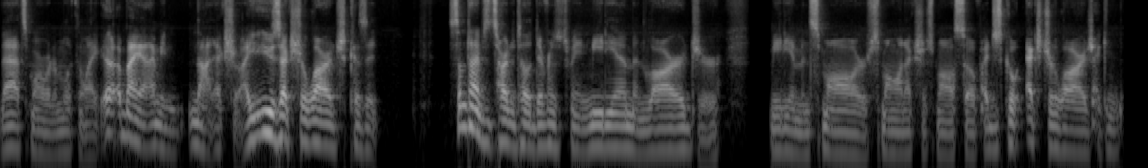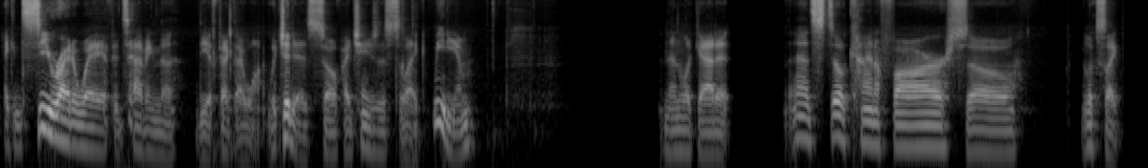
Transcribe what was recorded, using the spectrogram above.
that's more what I'm looking like. Uh, I mean, not extra. I use extra large because it sometimes it's hard to tell the difference between medium and large or medium and small or small and extra small. So if I just go extra large, I can I can see right away if it's having the the effect I want, which it is. So if I change this to like medium and then look at it, that's still kind of far. So it looks like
